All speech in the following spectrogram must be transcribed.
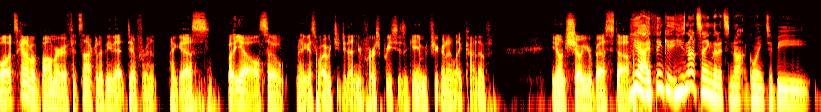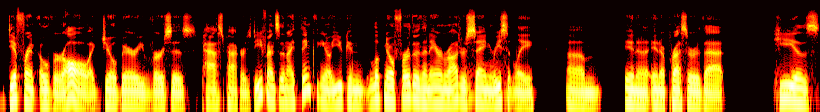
well, it's kind of a bummer if it's not going to be that different, I guess. But yeah, also, I guess why would you do that in your first preseason game if you're going to like kind of you don't show your best stuff? Yeah, I think he's not saying that it's not going to be different overall, like Joe Barry versus past Packers defense. And I think you know you can look no further than Aaron Rodgers saying recently um, in a in a presser that he is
